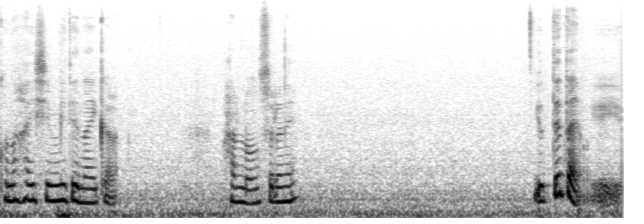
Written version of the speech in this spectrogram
この配信見てないから反論するね。言ってたよゆいゆい。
